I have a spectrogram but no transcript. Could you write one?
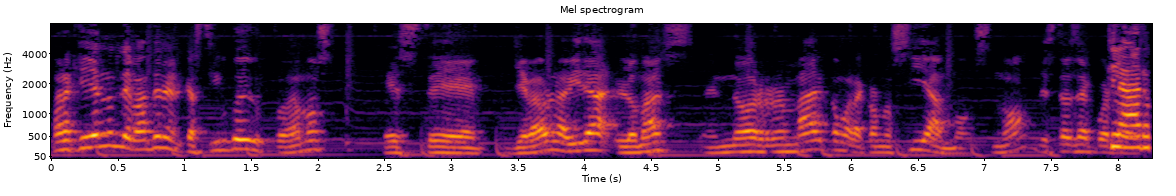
para que ya nos levanten el castigo y podamos este, llevar una vida lo más normal como la conocíamos, ¿no? ¿Estás de acuerdo? Claro,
